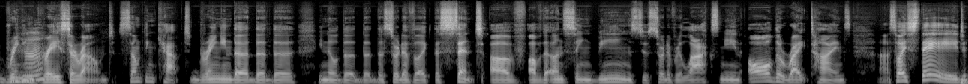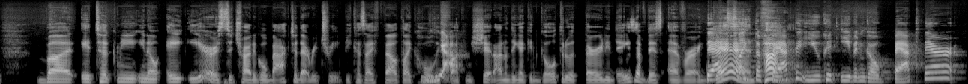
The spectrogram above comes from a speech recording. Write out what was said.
bringing Mhm. grace around. Something kept bringing the the the you know the the the sort of like the scent of of the unseen beings to sort of relax me in all the right times. Uh, so i stayed but it took me, you know, eight years to try to go back to that retreat because I felt like, holy Yeah. fucking shit, I don't think I can go through 30 days of this ever again. That's like the fact that you could even go back there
